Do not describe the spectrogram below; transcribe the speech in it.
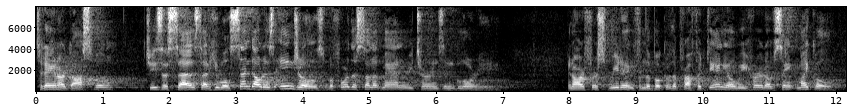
Today in our gospel, Jesus says that he will send out his angels before the Son of Man returns in glory. In our first reading from the book of the prophet Daniel, we heard of St. Michael,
